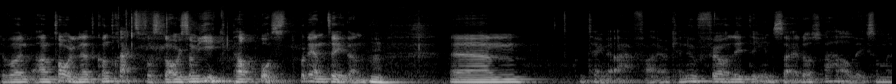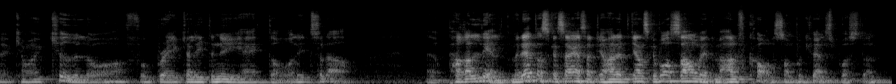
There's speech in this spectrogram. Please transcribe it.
det var antagligen ett kontraktsförslag som gick per post på den tiden. Mm. Um, jag tänkte, ah, fan, jag kan nog få lite insider så här liksom. Det kan vara kul att få breaka lite nyheter och lite sådär. Eh, parallellt med detta ska sägas att jag hade ett ganska bra samarbete med Alf Karlsson på Kvällsposten.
